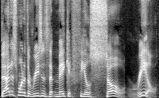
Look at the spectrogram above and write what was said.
that is one of the reasons that make it feel so real.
